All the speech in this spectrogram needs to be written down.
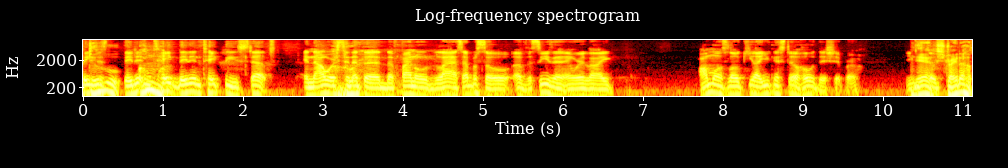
they just they oh didn't my- take they didn't take these steps. And now we're sitting at the the final last episode of the season, and we're like almost low key, like you can still hold this shit, bro. Yeah, straight up.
